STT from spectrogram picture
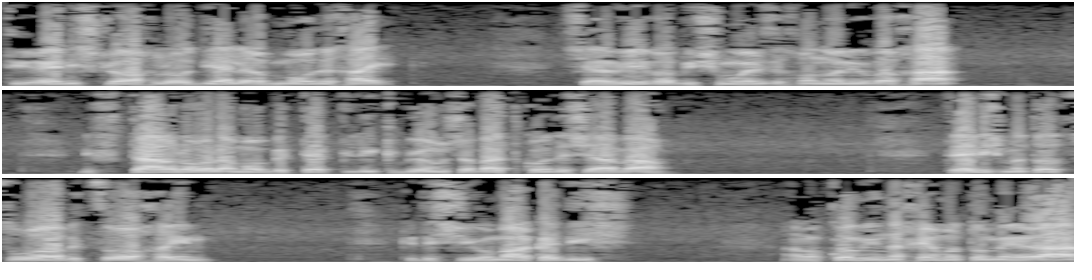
תראה לשלוח להודיע לרב מרדכי שאביו רבי שמואל זיכרונו לברכה נפטר לעולמו בטפליק ביום שבת קודש שעבר. תהא נשמתו צרורה בצרור החיים, כדי שיאמר קדיש. המקום ינחם אותו מהרה,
